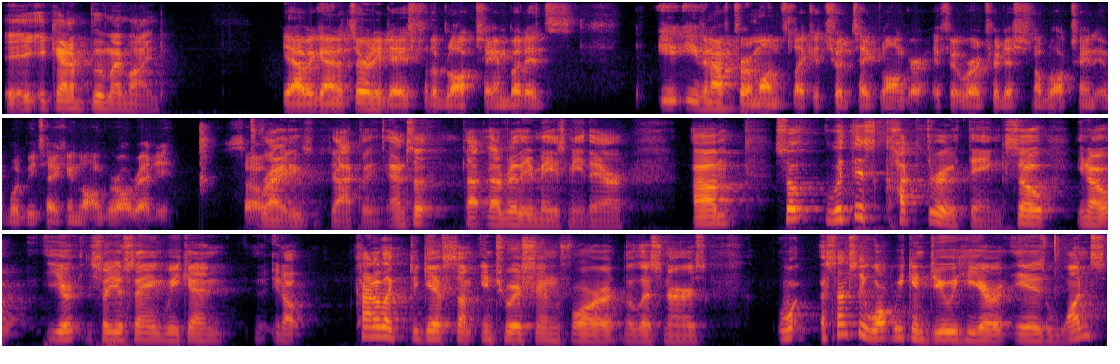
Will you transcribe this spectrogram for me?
it, it kind of blew my mind. Yeah, again, it's early days for the blockchain, but it's, e- even after a month, like it should take longer. If it were a traditional blockchain, it would be taking longer already. So right, exactly, and so that that really amazed me there. Um, so with this cut through thing, so you know, you're so you're saying we can, you know, kind of like to give some intuition for the listeners. What essentially what we can do here is once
